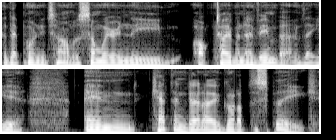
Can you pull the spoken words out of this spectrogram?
at that point in time. It was somewhere in the October, November of that year. And Captain Dado got up to speak,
